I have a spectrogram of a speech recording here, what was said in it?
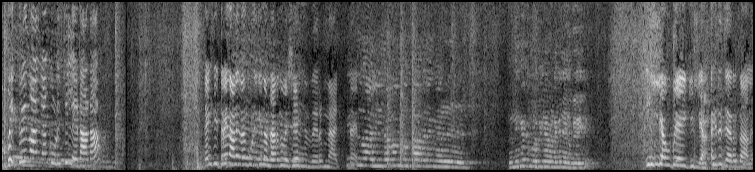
അപ്പൊ ഇത്രയും നാൾ ഞാൻ കുളിച്ചില്ലേ ഡാഡാ? ഗൈസ് ഇത്രയും നാൾ ഞാൻ കുളിക്കുന്നുണ്ടായിരുന്നു പക്ഷേ. വെറും ഇല്ല ഉപയോഗിക്കില്ല. ഇത് ചെറുതാണ്.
